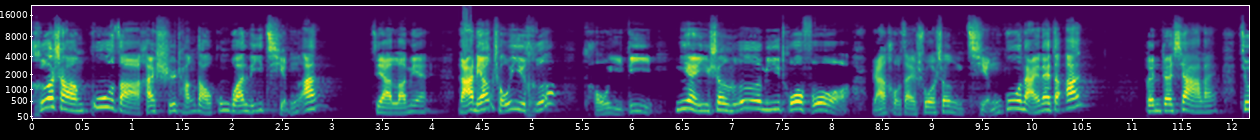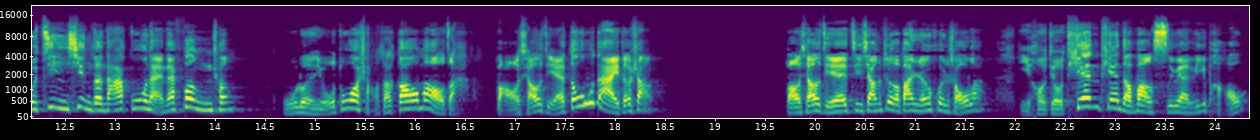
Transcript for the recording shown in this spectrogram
和尚姑子还时常到公馆里请安，见了面，拿两手一合，头一低，念一声阿弥陀佛，然后再说声请姑奶奶的安，跟着下来就尽兴的拿姑奶奶奉承。无论有多少的高帽子，宝小姐都戴得上。宝小姐既像这般人混熟了，以后就天天的往寺院里跑，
